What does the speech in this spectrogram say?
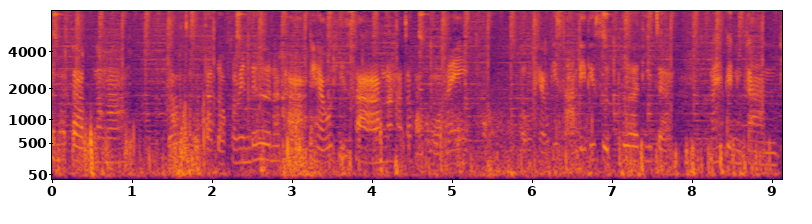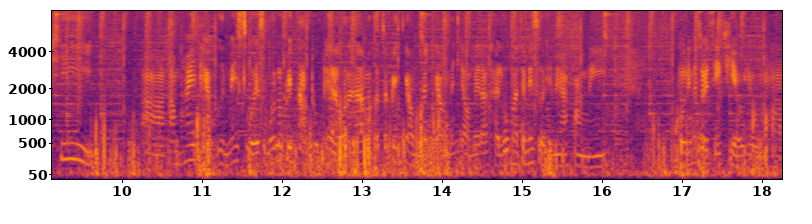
จะมาตัดนะคะ เราจะมาตัดดอกลาเวนเดอร์นะคะ แถวที่สามนะคะเจ้าของเขอให้ตรงแถวที่สามดีที่สุดเพื่อที่จะไม่เป็นการที่อ่าทำให้แถวอื่นไม่สวย สมมติเราไปตัดทุกแถวนะคะ มันก็จะเป็นหย่อมเป็นหย่อมเป็นหย่อมเวลาถ่ายรูปมันจะไม่สวยเห็นไหมคะฝั่งนี้ตรงนี้มันจะเป็นสีเขียวอยู่นะคะ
